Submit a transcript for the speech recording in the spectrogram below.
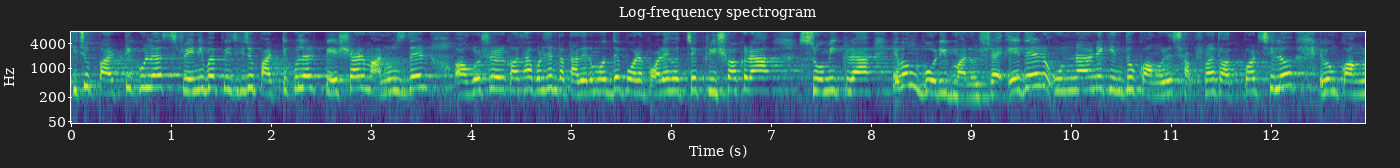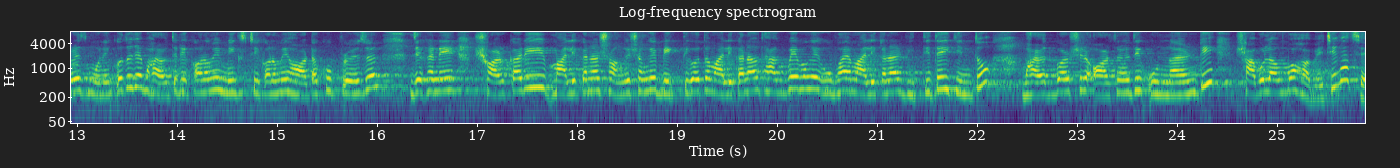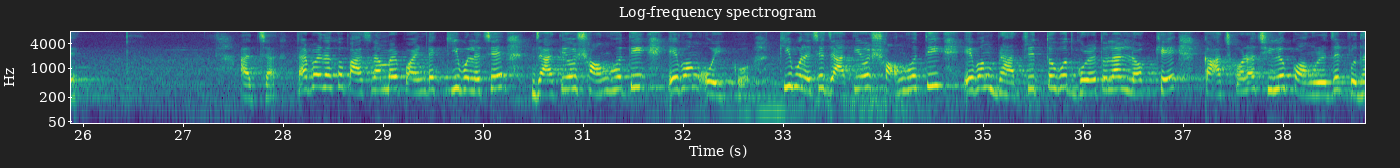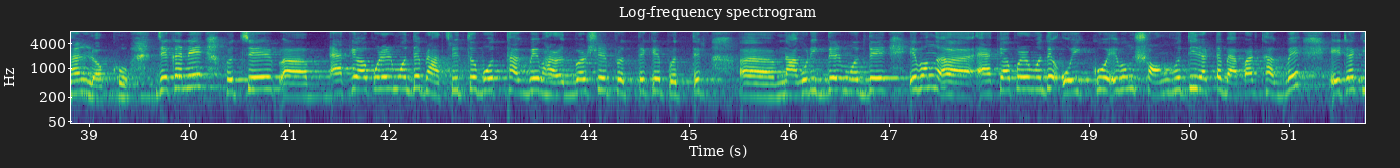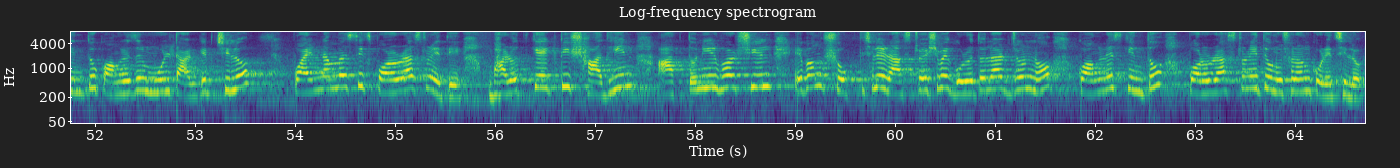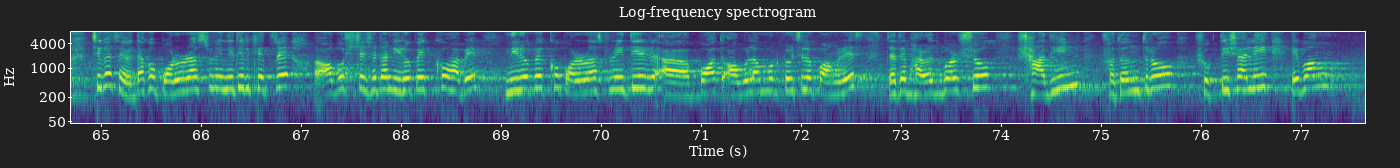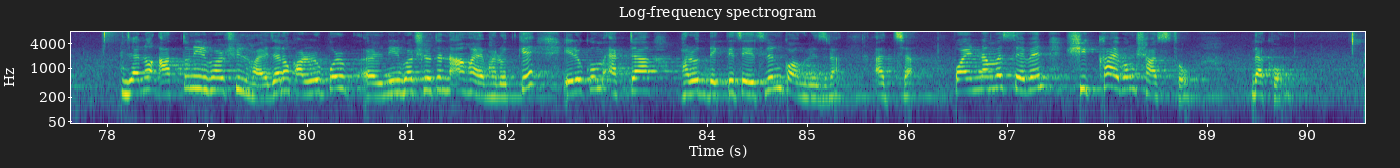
কিছু পার্টিকুলার শ্রেণি বা কিছু পার্টিকুলার পেশার মানুষদের অগ্রসরের কথা বলেছেন। তাদের মধ্যে পড়ে পরে হচ্ছে কৃষকরা, শ্রমিকরা এবং গরিব মানুষরা। এদের উন্নয়নে কিন্তু কংগ্রেস সবসময় তৎপর ছিল এবং কংগ্রেস মনে করতো যে ভারতের ইকোনমি মিক্সড ইকোনমি হওয়াটা খুব প্রয়োজন, যেখানে সরকারি মালিকানার সঙ্গে সঙ্গে ব্যক্তিগত মালিকানাও থাকবে এবং এই উভয় মালিকানার ভিত্তিতেই কিন্তু ভারতবর্ষের অর্থনৈতিক উন্নয়নটি স্বাবলম্ব হবে। ঠিক আছে? আচ্ছা তারপরে দেখো পাঁচ নম্বর পয়েন্টটা কি বলেছে? জাতীয় সংহতি এবং ঐক্য। কি বলেছে? জাতীয় সংহতি এবং ভ্রাতৃত্ববোধ গড়ে তোলার লক্ষ্যে কাজ করা ছিল কংগ্রেসের প্রধান লক্ষ্য। যেখানে হচ্ছে একে অপরের মধ্যে ভ্রাতৃত্ববোধ থাকবে, ভারতবর্ষের প্রত্যেকে প্রত্যেক নাগরিকদের মধ্যে এবং একে অপরের মধ্যে ঐক্য এবং সংহতির একটা ব্যাপার থাকবে। এটা কিন্তু কংগ্রেসের মূল টার্গেট ছিল। পয়েন্ট নাম্বার সিক্স পররাষ্ট্রনীতি। ভারতকে একটি স্বাধীন আত্মনির্ভরশীল এবং শক্তিশালী রাষ্ট্র হিসেবে গড়ে তোলার জন্য কংগ্রেস কিন্তু পররাষ্ট্রনীতি অনুসরণ করেছিল। ঠিক আছে? দেখো, পররাষ্ট্রনীতির ক্ষেত্রে অবশ্যই সেটা নিরপেক্ষ হবে নিরপেক্ষ পররাষ্ট্রনীতির পথ অবলম্বন করেছিল কংগ্রেস, যাতে ভারতবর্ষ স্বাধীন, স্বতন্ত্র, শক্তিশালী এবং যেন আত্মনির্ভরশীল হয়, যেন কারোর উপর নির্ভরশীলতা না হয় ভারতকে, এরকম একটা ভারত দেখতে চেয়েছিলেন কংগ্রেসরা। আচ্ছা। পয়েন্ট নাম্বার সেভেন শিক্ষা এবং স্বাস্থ্য। দেখো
